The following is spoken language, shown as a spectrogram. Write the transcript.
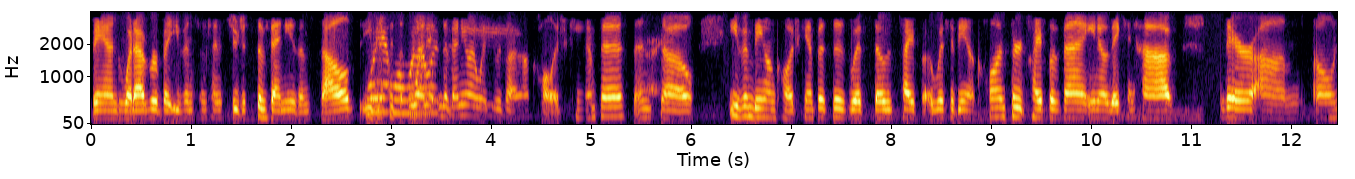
band, whatever, but even sometimes too just the venue themselves. Even Well, yeah, well, when the venue I went to was on a college campus, and so even being on college campuses with those type, with it being a concert type event, you know, they can have their um own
